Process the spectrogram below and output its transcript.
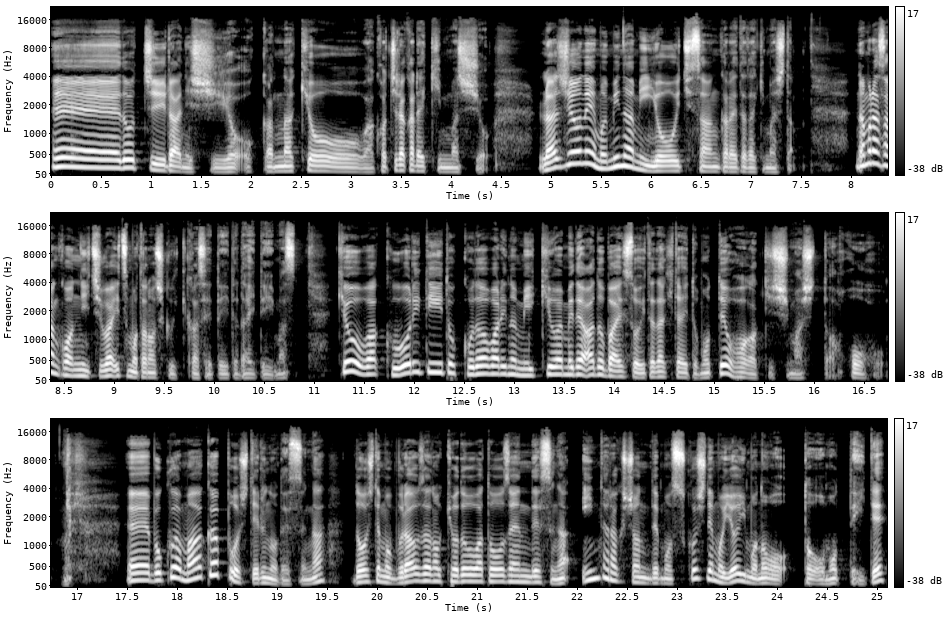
えー、どちらにしようかな。今日はこちらから行きましょう。ラジオネーム、南陽一さんからいただきました。名村さんこんにちは。いつも楽しく聞かせていただいています。今日はクオリティとこだわりの見極めでアドバイスをいただきたいと思っておはがきしました。ほうほう。えー、僕はマークアップをしているのですが、どうしてもブラウザの挙動は当然ですが、インタラクションでも少しでも良いものをと思っていて、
